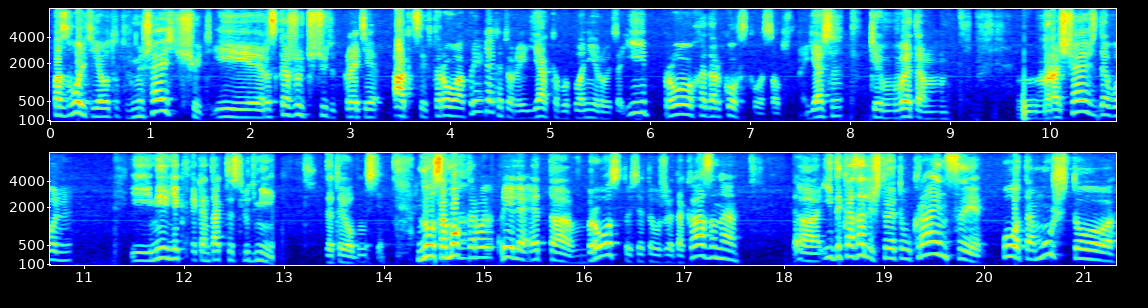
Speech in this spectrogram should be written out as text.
Позвольте, я вот тут вмешаюсь чуть-чуть и расскажу чуть-чуть про эти акции 2 апреля, которые якобы планируются, и про Ходорковского, собственно. Я все-таки в этом вращаюсь довольно и имею некоторые контакты с людьми этой области. Но само 2 апреля это вброс, то есть это уже доказано. А, и доказали, что это украинцы по тому, что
